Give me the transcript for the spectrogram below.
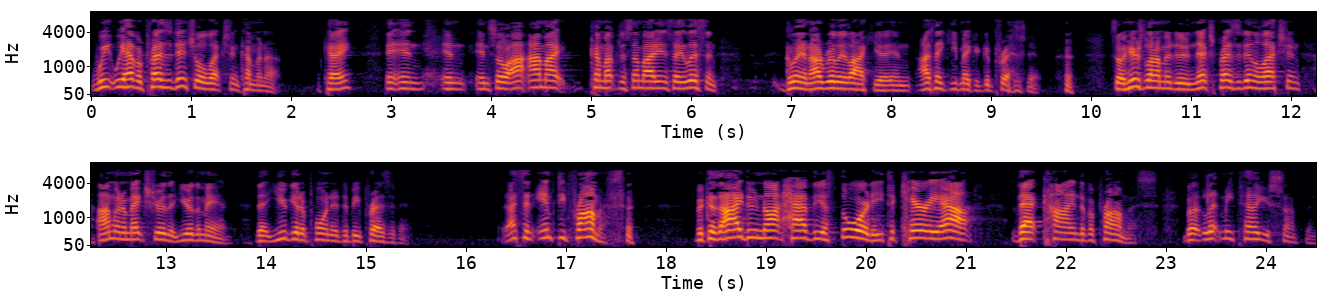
We, we have a presidential election coming up. Okay? And, and, and so I, I might come up to somebody and say, listen, Glenn, I really like you and I think you'd make a good president. so here's what I'm going to do. Next president election, I'm going to make sure that you're the man, that you get appointed to be president. That's an empty promise because I do not have the authority to carry out that kind of a promise. But let me tell you something.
